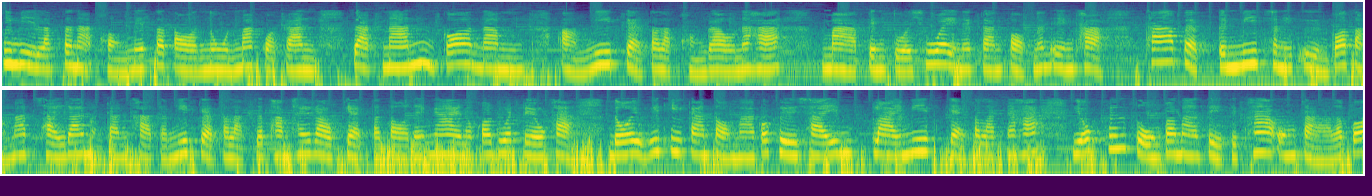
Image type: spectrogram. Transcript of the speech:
ที่มีลักษณะของเม็ดสตอนูนมากกว่ากัน จากนั้นก็นำมีดแกะสลักของเรานะคะ มาเป็นตัวช่วยในการปอกนั่นเองค่ะ ถ้าแบบเป็นมีดชนิดอื่นก็สามารถใช้ได้เหมือนกันค่ะ แต่มีดแกะสลักจะทำให้เราแกะตะตอได้ง่าย แล้วก็รวดเร็วค่ะ โดยวิธีการต่อมาก็คือใช้ปลายมีดแกะสลักนะคะ ยกขึ้นสูงประมาณ 45 องศา แล้วก็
